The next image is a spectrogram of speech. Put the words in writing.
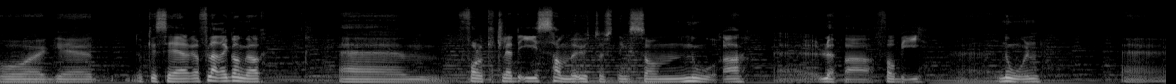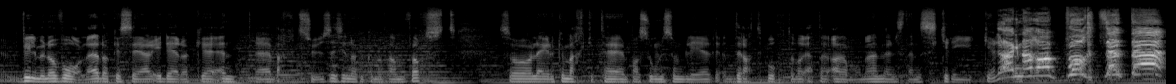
Og eh, dere ser flere ganger eh, folk kledd i samme utrustning som Nora eh, løper forbi. Eh, noen eh, Vilmund og Våle dere ser idet dere entrer vertshuset, siden dere kommer fram først. Så legger dere merke til en person som blir dratt bortover etter armene mens den skriker Ragnarok fortsetter!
